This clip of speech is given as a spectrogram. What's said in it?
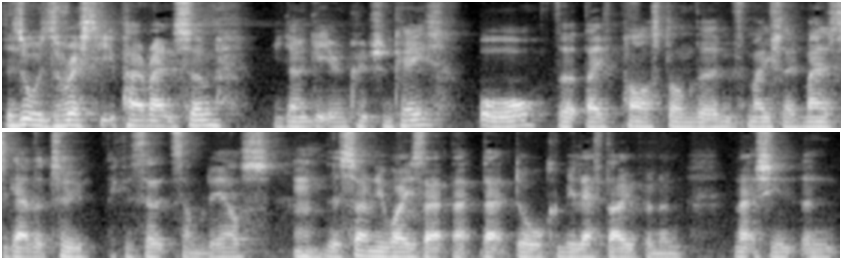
there's always the risk that you pay ransom, you don't get your encryption keys, or that they've passed on the information they've managed to gather to, they can sell it to somebody else. There's so many ways that, that that door can be left open, and, and actually, and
